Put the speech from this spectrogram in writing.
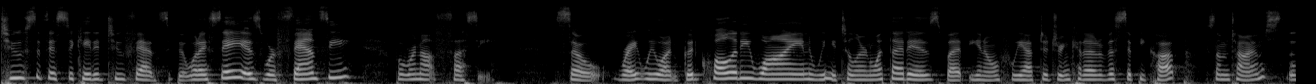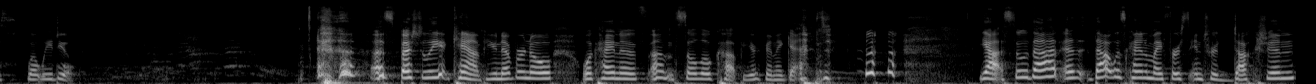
too sophisticated, too fancy. But what I say is, we're fancy, but we're not fussy. So, right, we want good quality wine. We need to learn what that is, but you know, if we have to drink it out of a sippy cup sometimes, that's what we do. especially at camp. You never know what kind of um, solo cup you're going to get. yeah, so that uh, that was kind of my first introduction.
